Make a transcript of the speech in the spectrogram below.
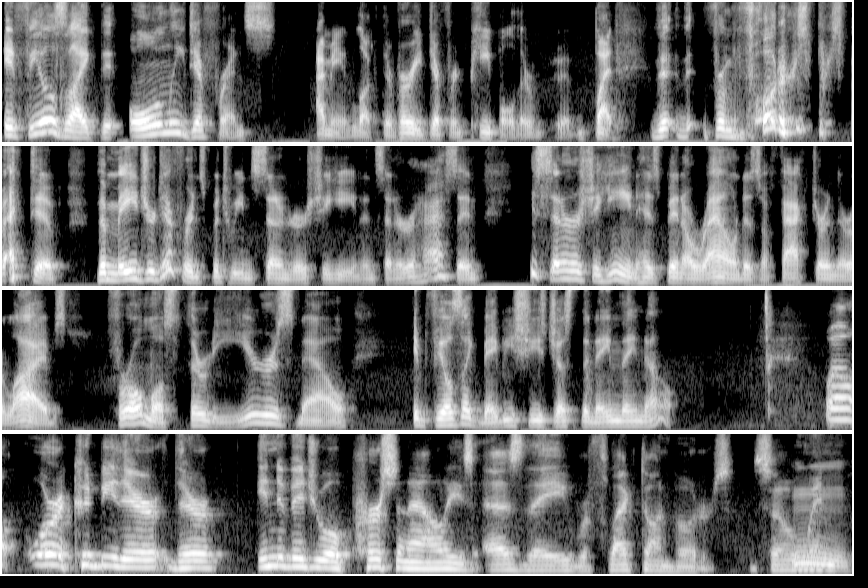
It feels like the only difference. I mean, look, they're very different people. They're, but the, the, from voters' perspective, the major difference between Senator Shaheen and Senator Hassan is Senator Shaheen has been around as a factor in their lives for almost 30 years now. It feels like maybe she's just the name they know. Well, or it could be their their individual personalities as they reflect on voters. So mm. when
